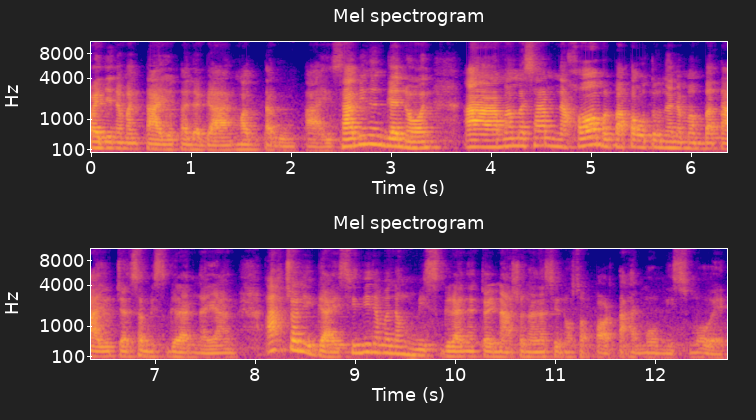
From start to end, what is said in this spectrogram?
pwede naman tayo talaga magtagumpay. Sabi ng ganon, ah, Mama Sam, nako, magpapauto na naman ba tayo dyan sa Miss Grand na yan? Actually guys, hindi naman ng Miss Grand International na sinusuportahan mo mismo eh.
